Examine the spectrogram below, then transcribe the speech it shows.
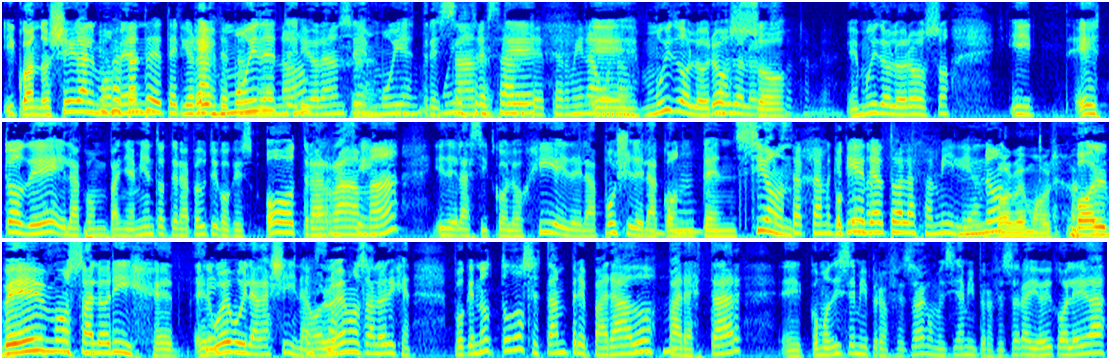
Y cuando llega el momento es muy deteriorante, es muy estresante, es muy doloroso, es muy doloroso y esto del acompañamiento terapéutico, que es otra ah, rama, y de la psicología y del apoyo y de la contención. Exactamente, que tiene que tener toda la familia. volvemos, volvemos al origen, el huevo y la gallina, volvemos al origen. Porque no todos están preparados para estar, eh, como dice mi profesora, como decía mi profesora y hoy colega,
